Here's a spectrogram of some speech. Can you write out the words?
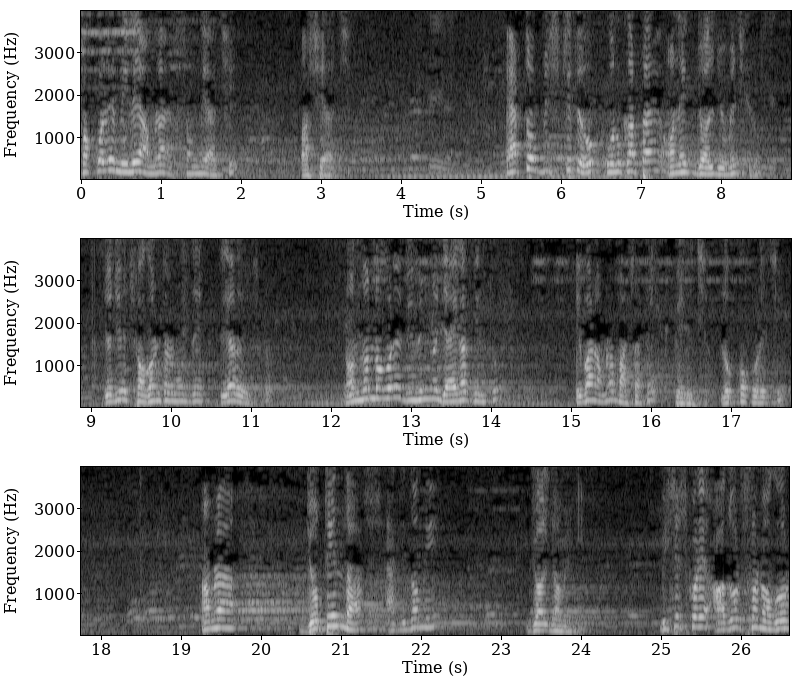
সকলে মিলে আমরা একসঙ্গে আছি, পাশে আছি। এত বৃষ্টিতেও কলকাতায় অনেক জল জমেছিল, যদিও ছ ঘণ্টার মধ্যে ক্লিয়ার হয়েছিল। নন্দননগরের বিভিন্ন জায়গা কিন্তু এবার আমরা বাঁচাতে পেরেছি, লক্ষ্য করেছি। আমরা যতীন দাস একদমই জল জমেনি। বিশেষ করে আদর্শনগর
